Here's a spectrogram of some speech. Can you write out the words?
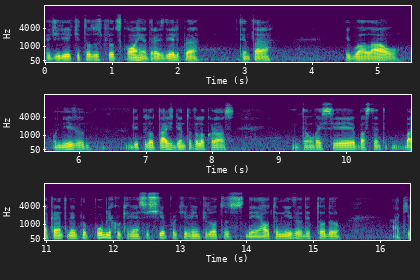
eu diria que todos os pilotos correm atrás dele para tentar igualar o, o, nível de pilotagem dentro do velocross. Então vai ser bastante bacana também para o público que vem assistir, porque vem pilotos de alto nível de todo aqui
